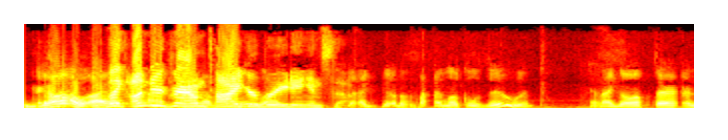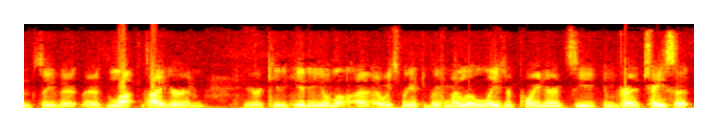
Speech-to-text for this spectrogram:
No, I, Like underground I never tiger knew. I- breeding and stuff. I go to my local zoo and, and I go up there and see there there's a lot tiger and here kitty kitty. I always forget to bring my little laser pointer and see him try to chase it.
